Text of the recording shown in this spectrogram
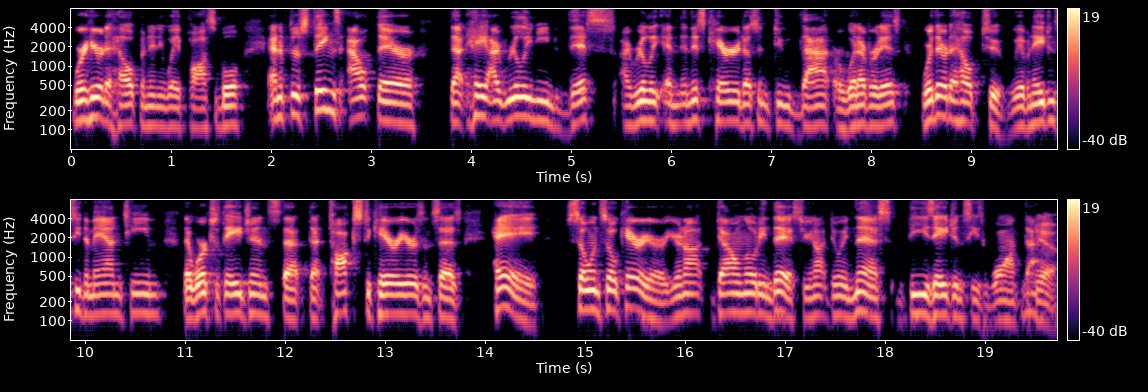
we're here to help in any way possible. And if there's things out there that hey i really need this. I really and, and this carrier doesn't do that or whatever it is we're there to help too. We have an agency demand team that works with agents that that talks to carriers and says hey so and so carrier you're not downloading this you're not doing this. These agencies want that. Yeah.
